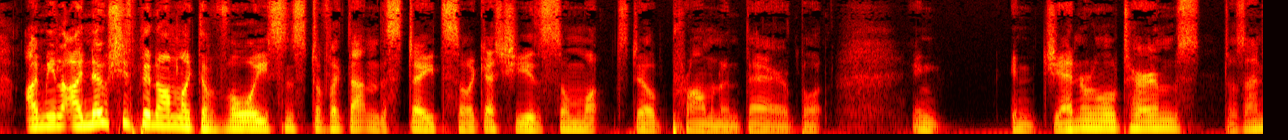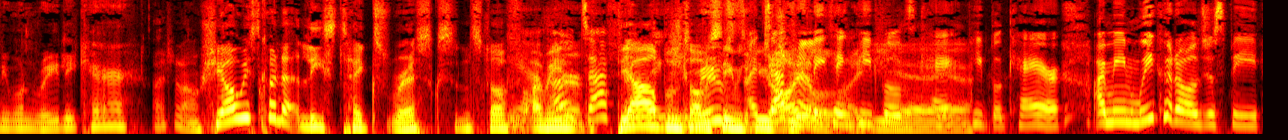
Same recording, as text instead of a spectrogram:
I mean, I know she's been on like The Voice and stuff like that in the states, so I guess she is somewhat still prominent there. But in in general terms, does anyone really care? I don't know. She always kind of at least takes risks and stuff. Yeah. I mean, Oh, the definitely. albums She always moves seem the I huge. dial, definitely think like, people yeah, ca- yeah. people care. I mean, we could all just be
